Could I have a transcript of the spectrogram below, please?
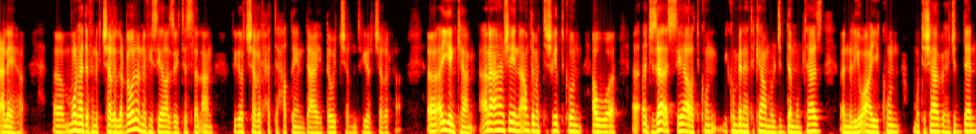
عليها. آه، مو الهدف إنك تشغل لعبة ولا إنه في سيارات زي تسلا الآن تقدر تشغل حتى حاطين دعاية The Witcher تقدر تشغلها. آه، ايا كان. أنا أهم شيء إن أنظمة التشغيل تكون أو أجزاء السيارة تكون يكون بينها تكامل جدا ممتاز إن ال UI يكون متشابه جدا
